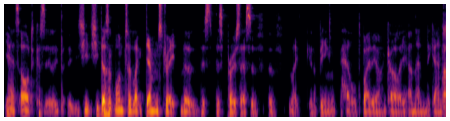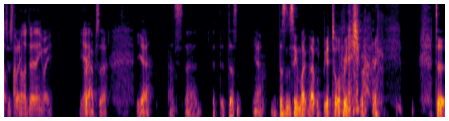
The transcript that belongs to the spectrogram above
yeah, it's odd because she she doesn't want to like demonstrate the this this process of of like you know being held by the Oankali, and then Nikanj well, just I'm like gonna do it anyway. Yeah. grabs her. Yeah, that's uh, it, it, doesn't. Yeah, it doesn't seem like that would be at all reassuring to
